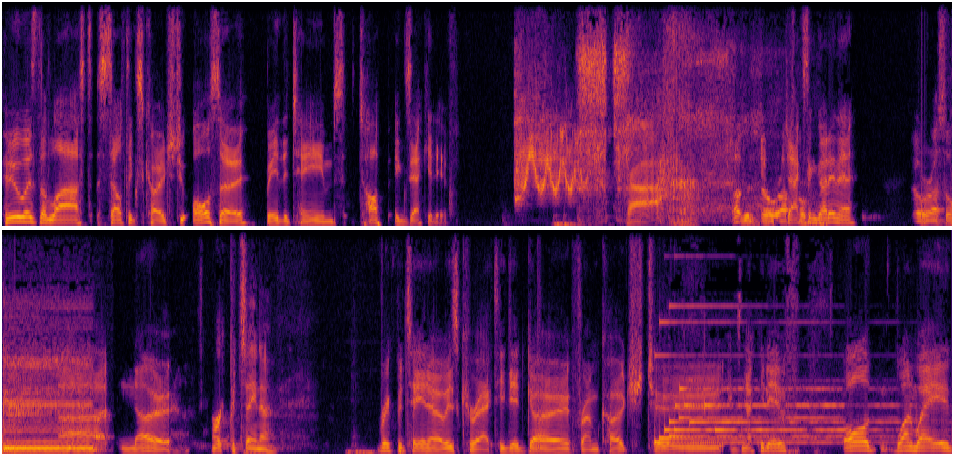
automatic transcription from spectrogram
Who was the last Celtics coach to also be the team's top executive? Ah, Oh, With Bill Russell. Jackson got in there. Bill Russell. Uh, no. Rick Pitino. Rick Pitino is correct. He did go from coach to executive, or one way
